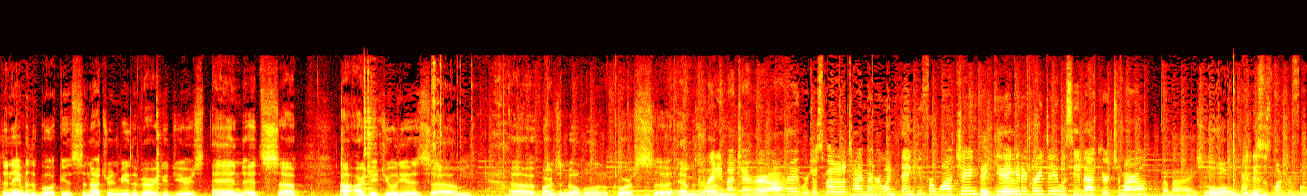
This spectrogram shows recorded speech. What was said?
The name of the book is Sinatra and Me: The Very Good Years, and it's uh, uh, R.J. Julia's, um, uh, Barnes and Noble, and of course uh, Amazon. Pretty much ever. All right, we're just about out of time, everyone. Thank you for watching. Thank you. Make it a great day. We'll see you back here tomorrow. Bye bye. So long. And this is wonderful.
